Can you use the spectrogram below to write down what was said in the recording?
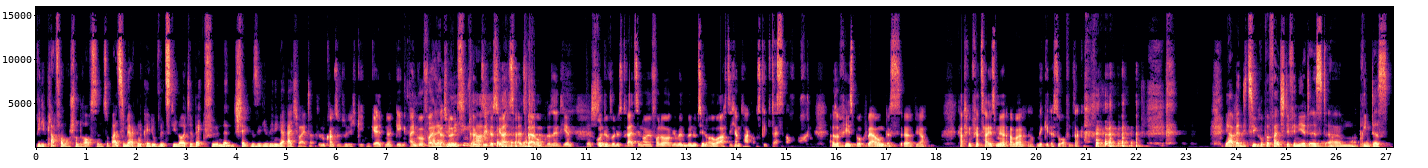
wie die Plattformen auch schon drauf sind. Sobald sie merken, okay, du willst die Leute wegführen, dann schenken sie dir weniger Reichweite. Du kannst natürlich gegen Geld, ne? gegen Einwurf ja, Münzen können sie das ja als, als Werbung präsentieren. Und du würdest 13 neue Follower gewinnen, wenn du 10,80 Euro am Tag ausgibst. Das ist auch, also Facebook-Werbung, das, äh, ja, Katrin, verzeih's mir, aber mir geht das so auf den Sack. ja, wenn die Zielgruppe falsch definiert ist, ähm, bringt das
